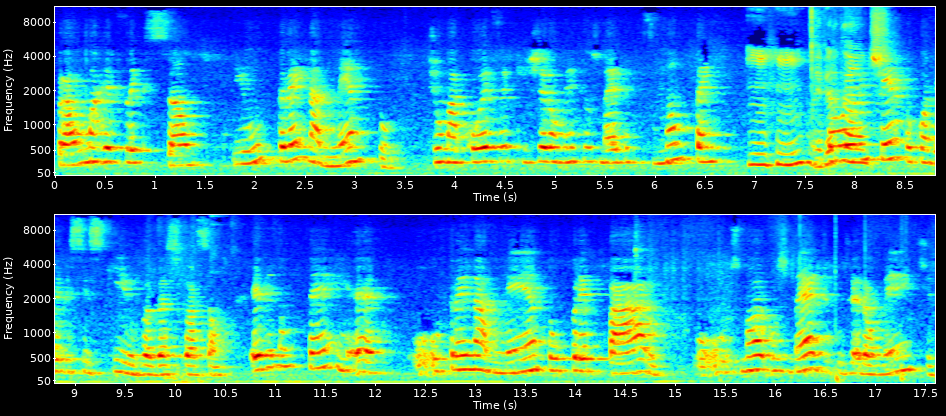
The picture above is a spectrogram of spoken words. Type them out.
para uma reflexão e um treinamento de uma coisa que geralmente os médicos não têm. Uhum, é então eu entendo quando ele se esquiva da situação. Ele não tem é, o, o treinamento, o preparo. Os, os médicos, geralmente,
